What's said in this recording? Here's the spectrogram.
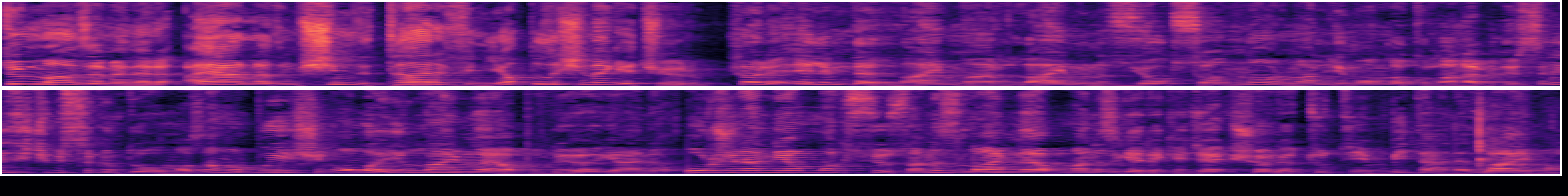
Tüm malzemeleri ayarladım. Şimdi tarifin yapılışına geçiyorum. Şöyle elimde lime var. Lime'ınız yoksa normal limon da kullanabilirsiniz. Hiçbir sıkıntı olmaz ama bu işin olayı lime'la yapılıyor. Yani orijinalini yapmak istiyorsanız lime'la yapmanız gerekecek. Şöyle tutayım bir tane lime'ı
